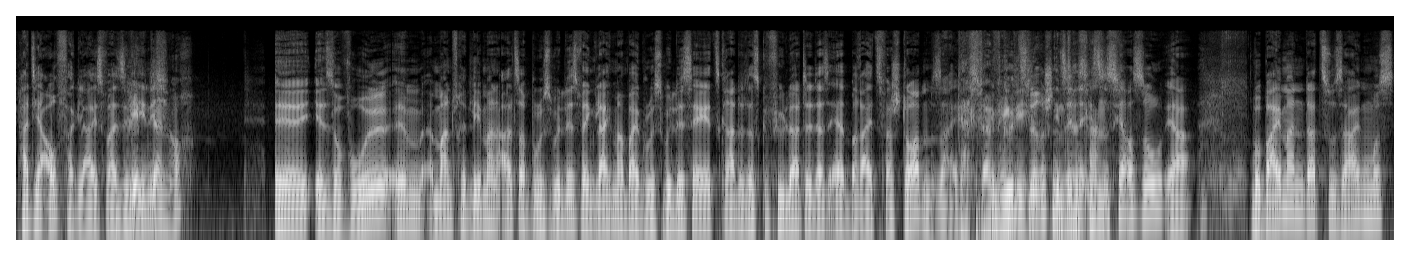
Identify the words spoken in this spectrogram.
hat ja auch vergleichsweise Lebt wenig. er noch? Äh, sowohl ähm, Manfred Lehmann als auch Bruce Willis, wenngleich man bei Bruce Willis ja jetzt gerade das Gefühl hatte, dass er bereits verstorben sei. Das war Im künstlerischen Sinne ist es ja auch so, ja. Wobei man dazu sagen muss,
